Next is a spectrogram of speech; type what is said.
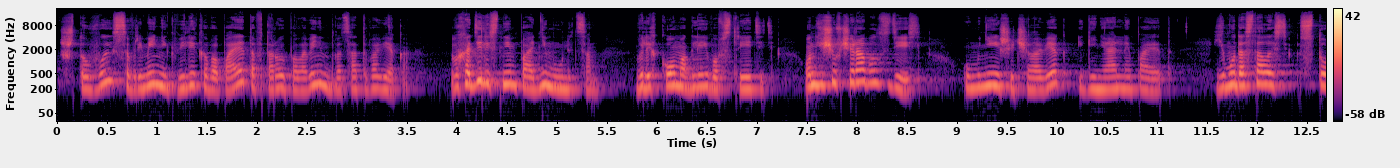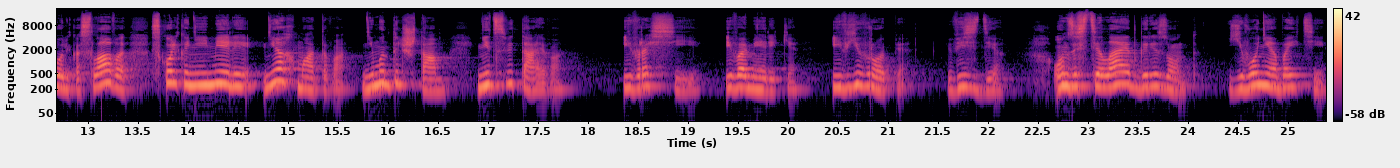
что вы современник великого поэта второй половины XX века. Вы ходили с ним по одним улицам, вы легко могли его встретить. Он еще вчера был здесь, умнейший человек и гениальный поэт. Ему досталось столько славы, сколько не имели ни Ахматова, ни Мандельштам, ни Цветаева. И в России, и в Америке, и в Европе, везде. Он застилает горизонт, его не обойти.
